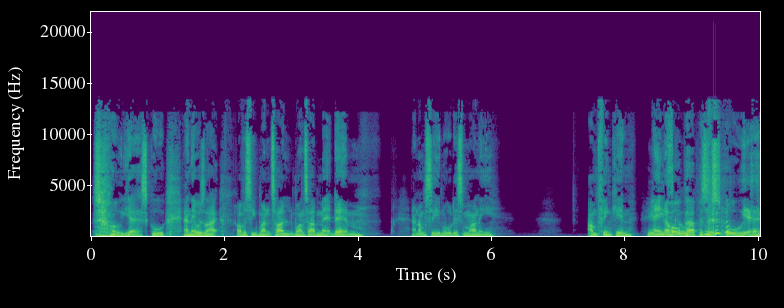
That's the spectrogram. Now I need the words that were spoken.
So yeah, school. And it was like, obviously once I, once I met them and I'm seeing all this money, I'm thinking, Who ain't the whole school? purpose of school, yeah,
